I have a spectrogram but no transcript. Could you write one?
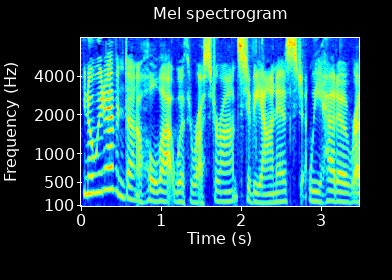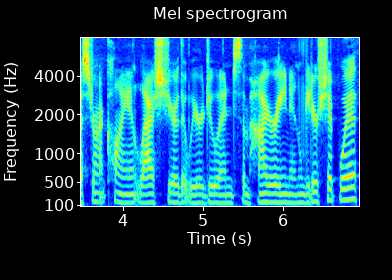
You know, we haven't done a whole lot with restaurants, to be honest. We had a restaurant client last year that we were doing some hiring and leadership with.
